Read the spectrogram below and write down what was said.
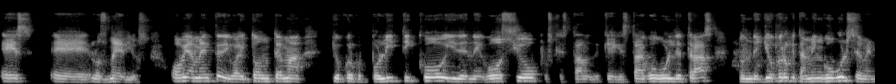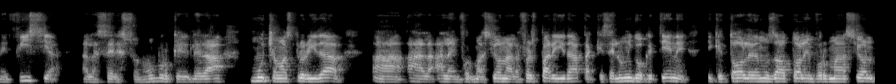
es eh, los medios. Obviamente, digo, hay todo un tema, yo creo político y de negocio, pues que está, que está Google detrás, donde yo creo que también Google se beneficia al hacer eso, ¿no? Porque le da mucha más prioridad a, la, información, a la first party data, que es el único que tiene y que todos le hemos dado toda la información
